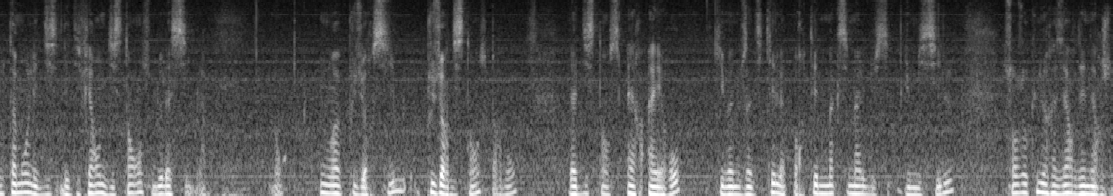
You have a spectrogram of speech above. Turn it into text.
notamment les, différentes distances de la cible. Donc, on a plusieurs cibles, plusieurs distances, pardon. La distance R aéro, qui va nous indiquer la portée maximale du, missile, sans aucune réserve d'énergie.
